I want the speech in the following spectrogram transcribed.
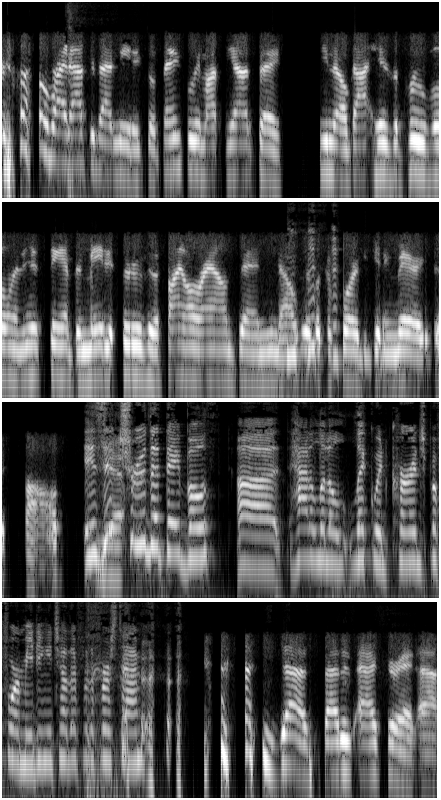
right after that meeting. So thankfully, my fiance you know, got his approval and his stamp and made it through to the final rounds. And, you know, we're looking forward to getting married this fall. Is it true that they both uh, had a little liquid courage before meeting each other for the first time? yes, that is accurate. Uh,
